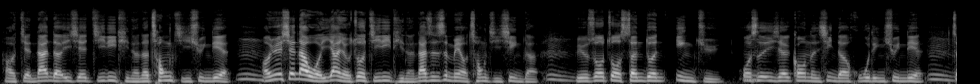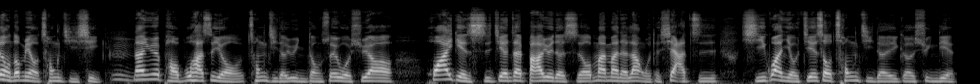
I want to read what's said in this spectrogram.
好简单的一些肌力体能的冲击训练，嗯，哦，因为现在我一样有做肌力体能，但是是没有冲击性的，嗯，比如说做深蹲、硬举或是一些功能性的壶铃训练，嗯，这种都没有冲击性，嗯，那因为跑步它是有冲击的运动，所以我需要。花一点时间在八月的时候，慢慢的让我的下肢习惯有接受冲击的一个训练。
